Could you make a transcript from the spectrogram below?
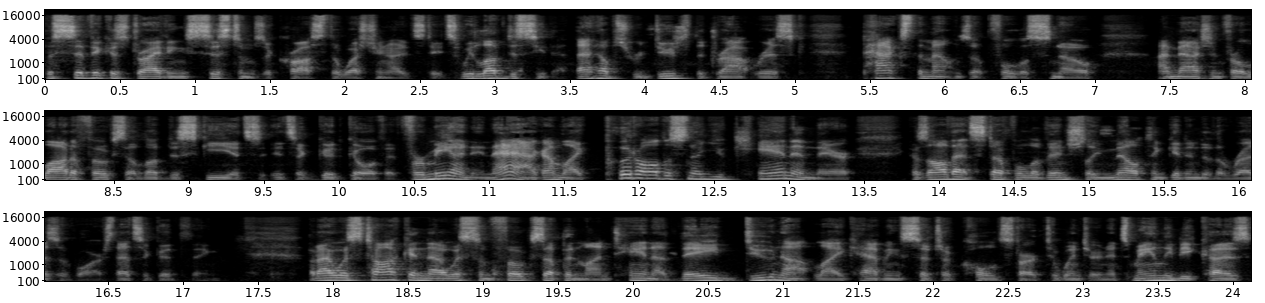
Pacific is driving systems across the western United States. We love to see that. That helps reduce the drought risk, packs the mountains up full of snow. I imagine for a lot of folks that love to ski, it's it's a good go of it. For me in ag, I'm like, put all the snow you can in there because all that stuff will eventually melt and get into the reservoirs. That's a good thing. But I was talking uh, with some folks up in Montana. They do not like having such a cold start to winter, and it's mainly because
